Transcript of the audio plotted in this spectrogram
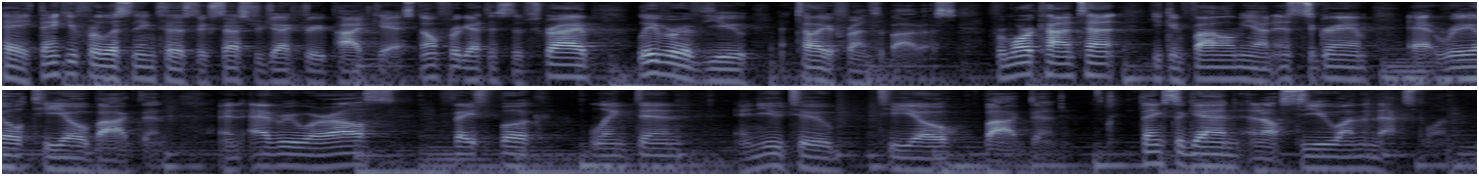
Hey, thank you for listening to the Success Trajectory podcast. Don't forget to subscribe, leave a review, and tell your friends about us. For more content, you can follow me on Instagram at RealTOBogdan and everywhere else Facebook, LinkedIn, and YouTube, Teo Bogdan. Thanks again, and I'll see you on the next one.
